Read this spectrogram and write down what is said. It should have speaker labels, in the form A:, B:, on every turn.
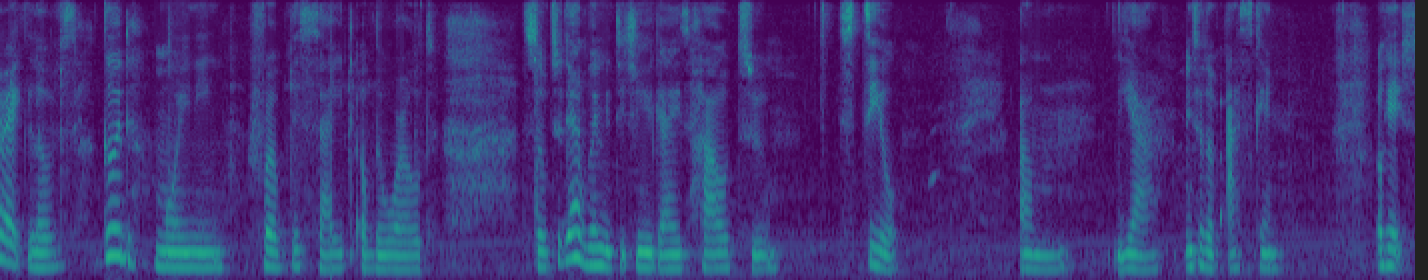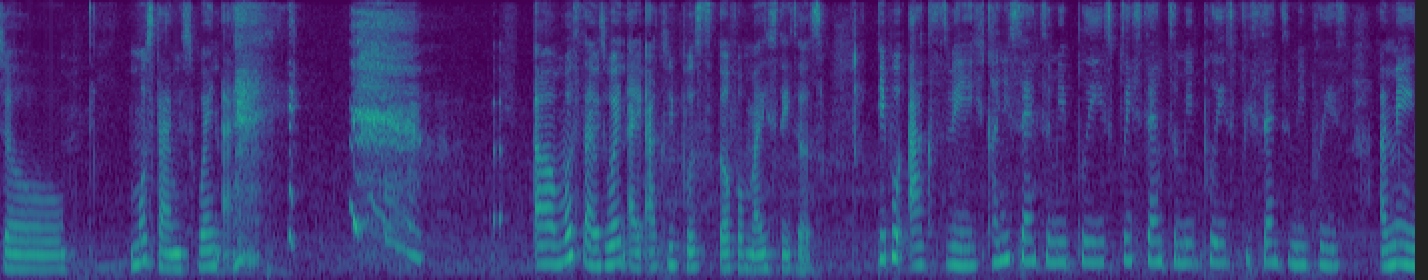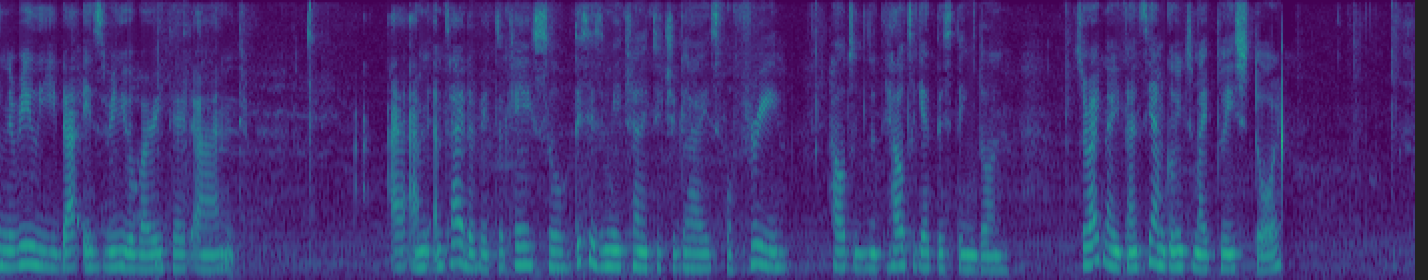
A: All right, loves. Good morning from this side of the world. So today I'm going to be teaching you guys how to steal. Um, yeah, instead of asking. Okay, so most times when I uh, most times when I actually post stuff on my status, people ask me, "Can you send to me, please? Please send to me, please. Please send to me, please." I mean, really, that is really overrated, and I, I'm I'm tired of it. Okay, so this is me trying to teach you guys for free how to do how to get this thing done. So right now you can see I'm going to my Play Store.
